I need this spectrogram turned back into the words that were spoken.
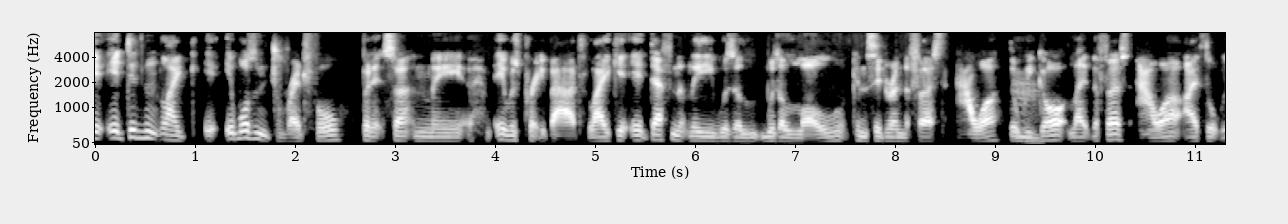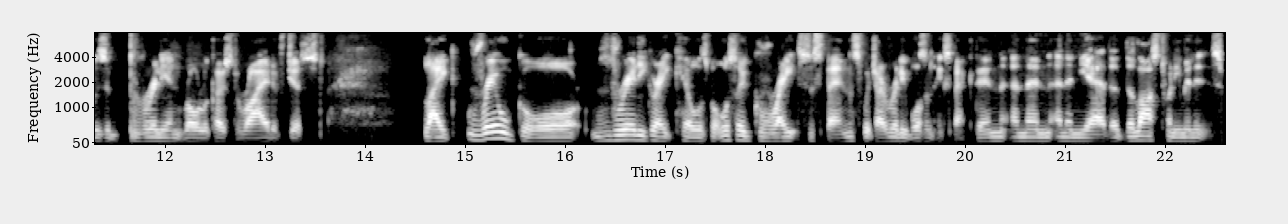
it, it didn't like it, it wasn't dreadful but it certainly it was pretty bad like it, it definitely was a was a lull considering the first hour that mm. we got like the first hour i thought was a brilliant roller coaster ride of just like real gore really great kills but also great suspense which i really wasn't expecting and then and then yeah the, the last 20 minutes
